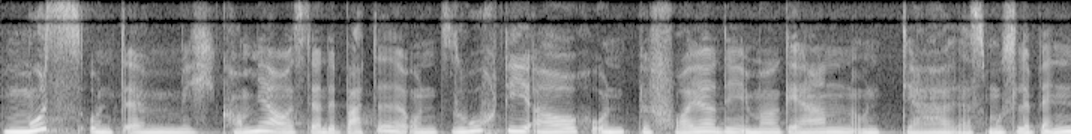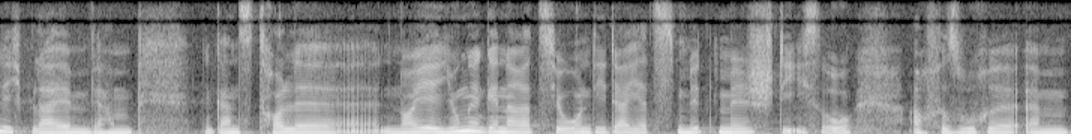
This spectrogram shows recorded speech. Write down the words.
Muss und ähm, ich komme ja aus der Debatte und suche die auch und befeuere die immer gern und ja, das muss lebendig bleiben. Wir haben eine ganz tolle äh, neue junge Generation, die da jetzt mitmischt, die ich so auch versuche, ähm,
